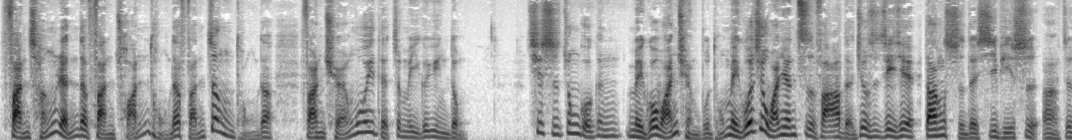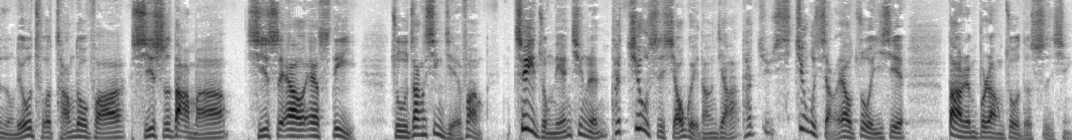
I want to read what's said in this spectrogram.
反成人的、反传统的、反正统的、反权威的这么一个运动。其实中国跟美国完全不同，美国是完全自发的，就是这些当时的嬉皮士啊，这种留长长头发、吸食大麻、吸食 LSD、主张性解放这种年轻人，他就是小鬼当家，他就就想要做一些大人不让做的事情。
